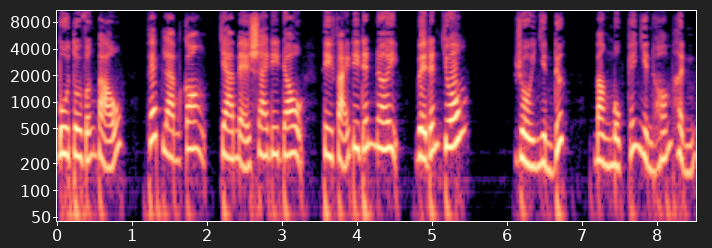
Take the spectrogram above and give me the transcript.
Bu tôi vẫn bảo, phép làm con, cha mẹ sai đi đâu thì phải đi đến nơi, về đến chốn. Rồi nhìn Đức bằng một cái nhìn hóm hỉnh.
